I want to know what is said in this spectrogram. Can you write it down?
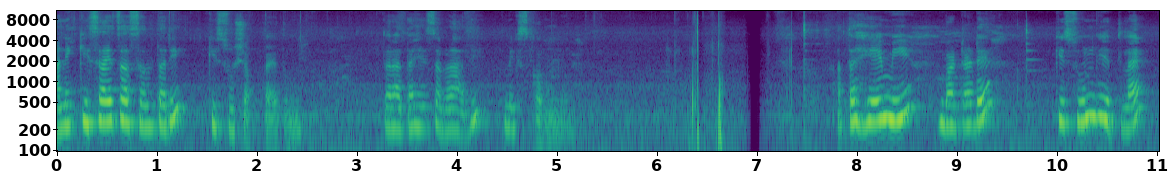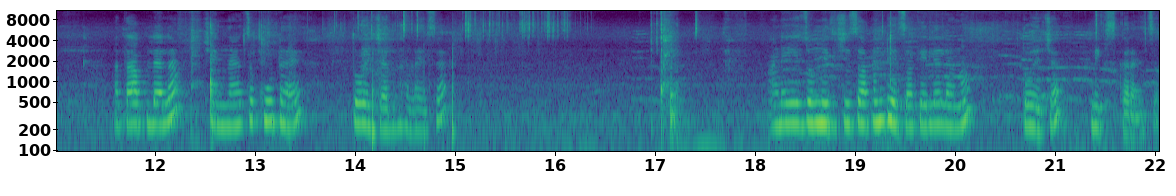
आणि किसायचं असेल तरी किसू शकताय तुम्ही. तर आता हे सगळं आधी मिक्स करून घेऊया. आता हे मी बटाटे किसून घेतला आहे आता आपल्याला शेंगदाण्याचा कूट आहे तो ह्याच्यात घालायचा. आणि जो मिरचीचा आपण ठेचा केलेला ना तो ह्याच्यात मिक्स करायचा.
